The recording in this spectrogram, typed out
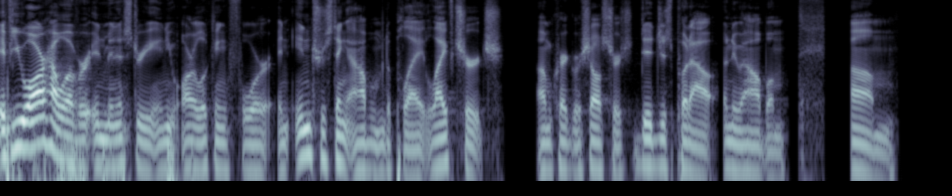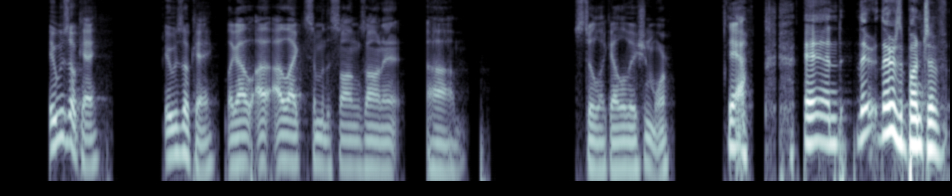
if you are however in ministry and you are looking for an interesting album to play life church um craig groeschel's church did just put out a new album um it was okay it was okay like i i, I liked some of the songs on it um still like elevation more Yeah, And there there's a bunch of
